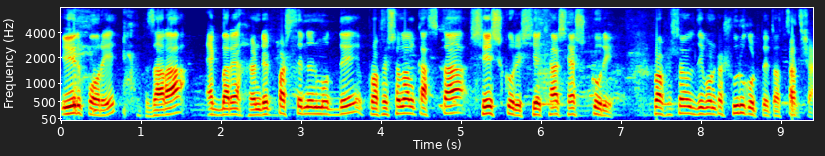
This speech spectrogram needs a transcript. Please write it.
এরপরে যারা একবারে হান্ড্রেড পার্সেন্টের মধ্যে প্রফেশনাল কাজটা শেষ করে শেখা শেষ করে প্রফেশনাল জীবনটা শুরু করতে চাচ্ছে আচ্ছা।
